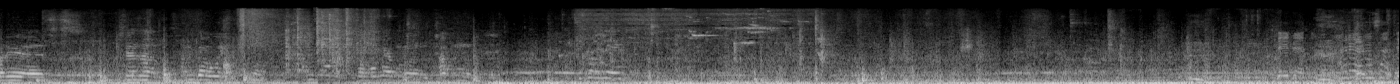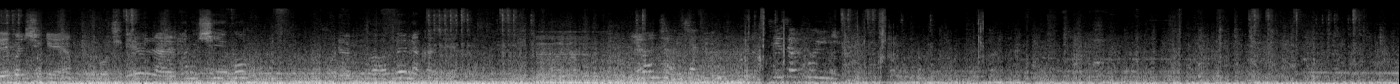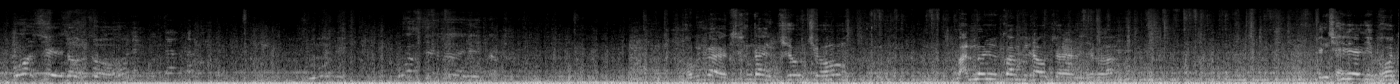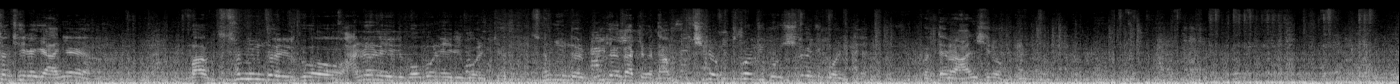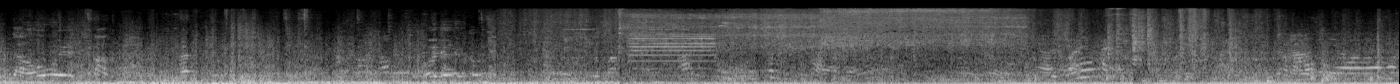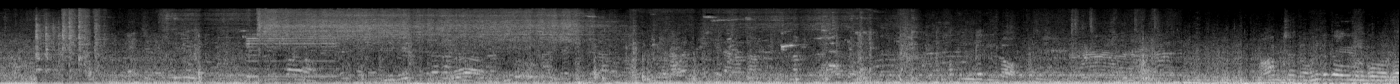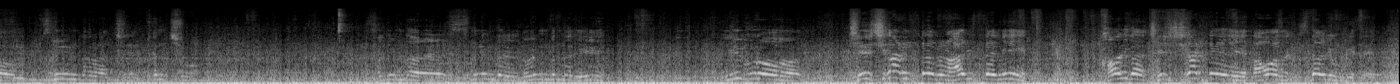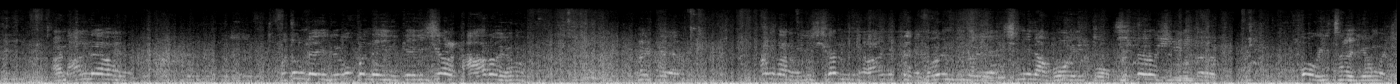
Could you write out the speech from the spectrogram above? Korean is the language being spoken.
하루에 세상 350원, 350원 잡으면 되지. 내면 하루에 항상 네 번씩이에요. 일요일 날 하루 쉬고 월요일부터 토요일날까지. 이번 정류장은 세석호입니다. 뭐가 세졌어? 뭐가 세졌어? 상당히 귀엽죠? 만면일감이라고 했잖아요, 제가. 그 체력이 보통 체력이 아니에요. 막 손님들 그 아는 일이고 오번 일이고 할 때 손님들 물건 같은 거다 실어 풀어주고 실어주고 할 때 그때는 안 실었고 일단 오후에 참 어제도 그 손님들로 마음처럼 흔들다니는 것보다 손님들한테는 편치고 손님들 손님들 노인분들이 일부러 제 시간대를 알기 때문에 거의 다 제 시간대에 나와서 기다리고 계세요. 아니 안내하고 고정되기 일곱 번 되니까 이 시간을 다 알아요. 그러니까 항상 이 시간을 알기 때문에 노인분들이 침이나 뭐 있고 불편하신 분들은 꼭 이 차를 이용하죠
